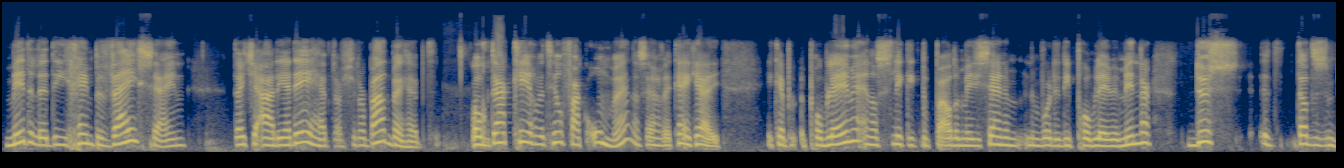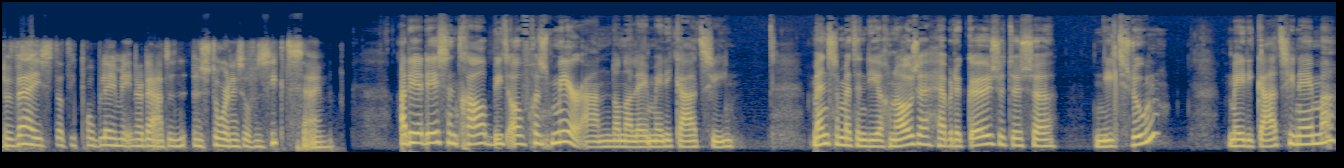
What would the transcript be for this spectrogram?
middelen die geen bewijs zijn dat je ADHD hebt als je er baat bij hebt. Ook daar keren we het heel vaak om. Hè? Dan zeggen we, kijk, ja, ik heb problemen en dan slik ik bepaalde medicijnen, worden die problemen minder. Dus het, dat is een bewijs dat die problemen inderdaad een, een stoornis of een ziekte zijn. ADHD Centraal biedt overigens meer aan dan alleen medicatie. Mensen met een diagnose hebben de keuze tussen niets doen, medicatie nemen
